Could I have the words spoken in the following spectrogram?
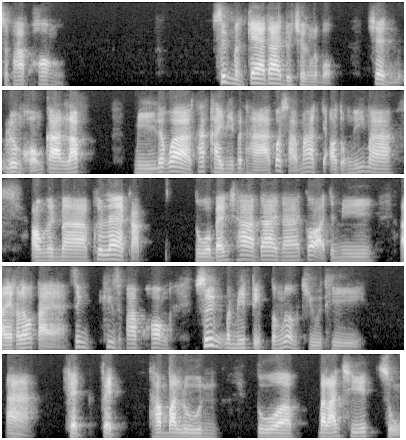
สภาพคล่อง ซึ่งมันแก้ได้โดยเชิงระบบ เช่น เรื่องของการรับมีเรียกว่าถ้าใครมีปัญหาก็สามารถจะเอาตรงนี้มา เอาเงินมาเพื่อแลกกับตัวแบงก์ชาติได้นะ ก็อาจจะมีอะไรก็แล้วแต่ ซึ่งขึ้นสภาพคล่อง ซึ่งมันมีติดตรงเรื่อง QT อ่าเฟดเฟดทำบอลลูนตัวบาลานซ์ชีตสูง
